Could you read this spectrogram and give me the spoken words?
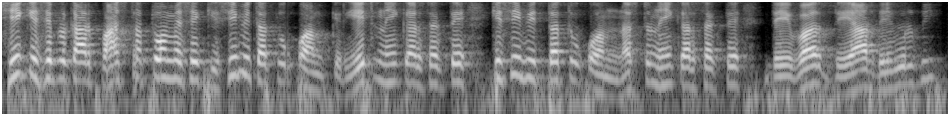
ठीक इसी प्रकार पाँच तत्वों में से किसी भी तत्व को हम क्रिएट नहीं कर सकते, किसी भी तत्व को हम नष्ट नहीं कर सकते। They were they are they will be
